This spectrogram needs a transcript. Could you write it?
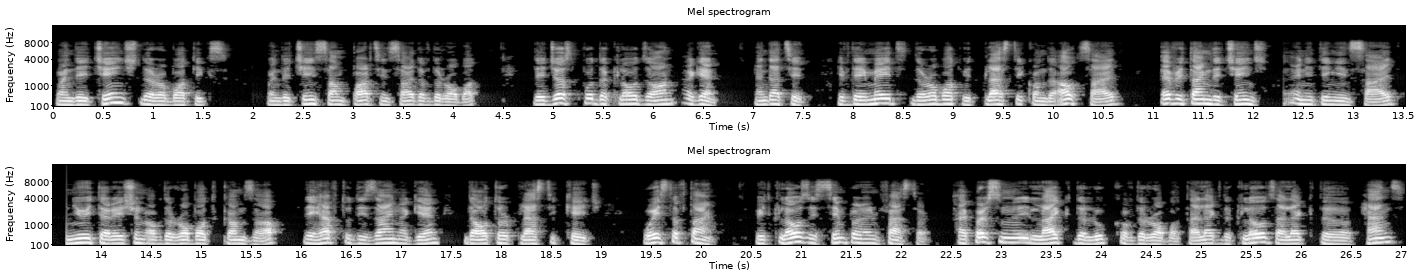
When they change the robotics, when they change some parts inside of the robot, they just put the clothes on again, and that's it. If they made the robot with plastic on the outside, every time they change anything inside, new iteration of the robot comes up, they have to design again the outer plastic cage. Waste of time. With clothes it's simpler and faster. I personally like the look of the robot. I like the clothes, I like the hands,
